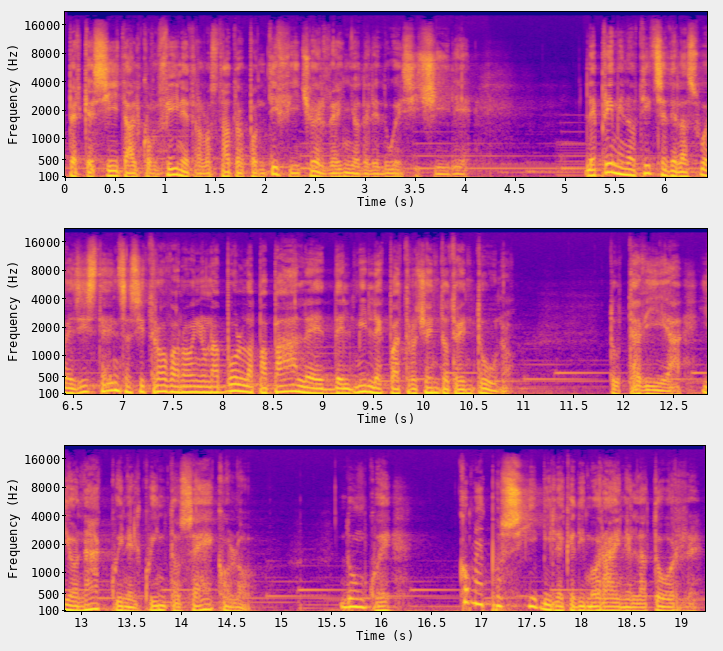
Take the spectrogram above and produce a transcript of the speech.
perché sita al confine tra lo Stato pontificio e il regno delle due Sicilie. Le prime notizie della sua esistenza si trovano in una bolla papale del 1431. Tuttavia, io nacqui nel V secolo. Dunque, com'è possibile che dimorai nella torre?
